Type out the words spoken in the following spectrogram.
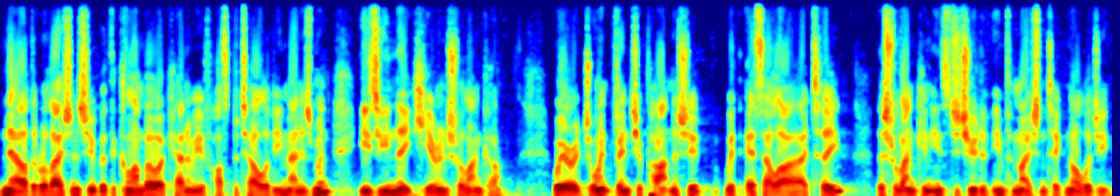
Now, the relationship with the Colombo Academy of Hospitality Management is unique here in Sri Lanka. We're a joint venture partnership with SLIIT, the Sri Lankan Institute of Information Technology,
